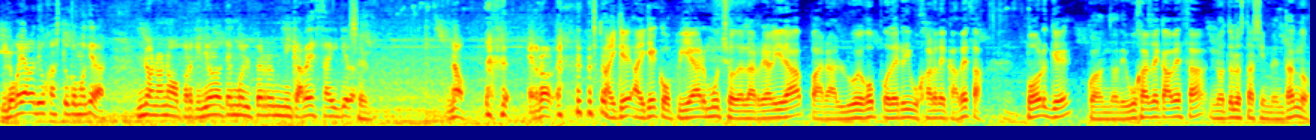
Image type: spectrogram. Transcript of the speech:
y luego ya lo dibujas tú como quieras. No, no, no, porque yo lo tengo el perro en mi cabeza y quiero. No, error. hay, que, hay que copiar mucho de la realidad para luego poder dibujar de cabeza, porque cuando dibujas de cabeza no te lo estás inventando,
